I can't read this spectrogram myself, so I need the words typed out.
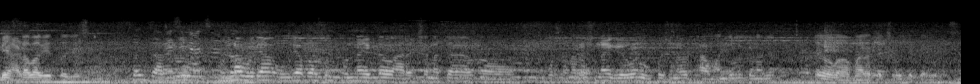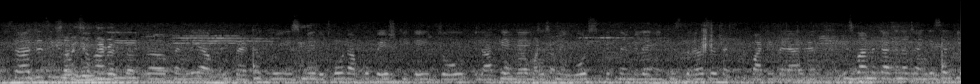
मी आढावा घेतला जस्ट पुन्हा उद्या उद्यापासून पुन्हा एकदा आरक्षणाच्या प्रश्न घेऊन उपोषणावर ठाम आंदोलन करणार नाही. सर हिंदी में पहले आपकी बैठक हुई इसमें रिपोर्ट आपको पेश की गई जो इलाके हैं जिसमें वोट्स कितने मिले हैं किस तरह से पार्टी तैयार है इस बार में क्या कहना चाहेंगे? सर कि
